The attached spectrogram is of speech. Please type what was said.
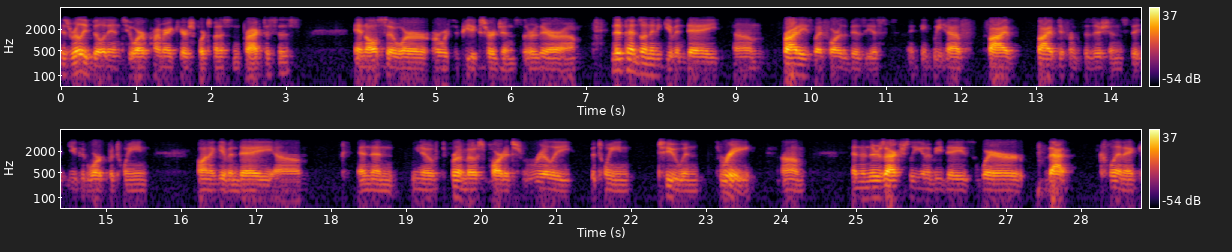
is really built into our primary care sports medicine practices, and also our, our orthopedic surgeons that are there. Um, it depends on any given day. Um, Friday is by far the busiest. I think we have five five different physicians that you could work between on a given day, um, and then you know for the most part it's really between two and three. Um, and then there's actually going to be days where that clinic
